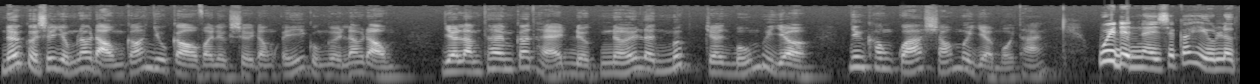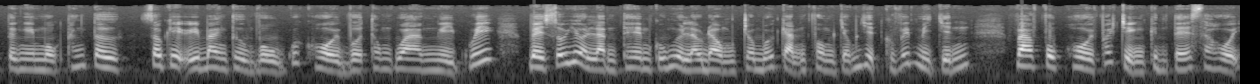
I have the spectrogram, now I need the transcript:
Nếu người sử dụng lao động có nhu cầu và được sự đồng ý của người lao động, giờ làm thêm có thể được nới lên mức trên 40 giờ, nhưng không quá 60 giờ mỗi tháng. Quy định này sẽ có hiệu lực từ ngày 1 tháng 4 sau khi Ủy ban Thường vụ Quốc hội vừa thông qua nghị quyết về số giờ làm thêm của người lao động trong bối cảnh phòng chống dịch COVID-19 và phục hồi phát triển kinh tế xã hội.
